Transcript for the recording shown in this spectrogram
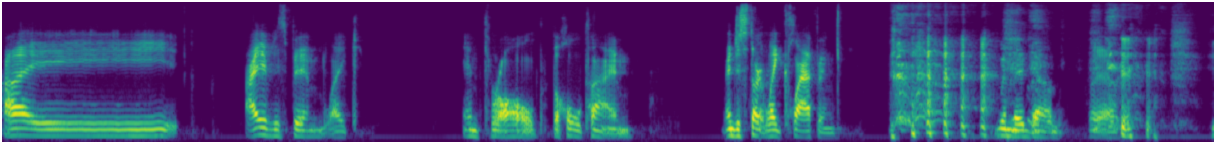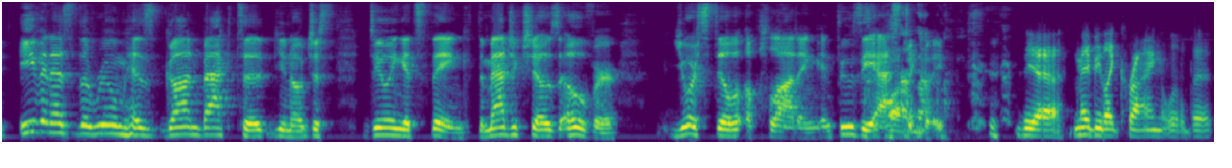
I I have just been like enthralled the whole time, and just start like clapping when they're done. Yeah. Even as the room has gone back to, you know, just doing its thing, the magic show's over. You're still applauding enthusiastically. Yeah, maybe like crying a little bit.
